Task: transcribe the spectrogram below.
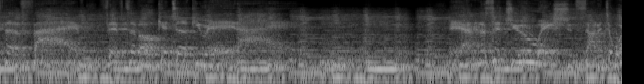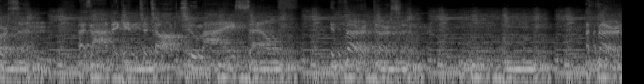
It's the five fifth of old Kentucky Red Eye. And the situation started to worsen as I begin to talk to myself in third person. A third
